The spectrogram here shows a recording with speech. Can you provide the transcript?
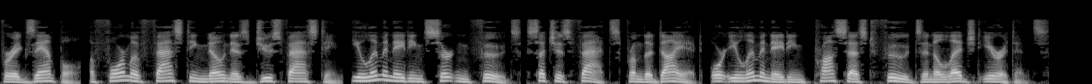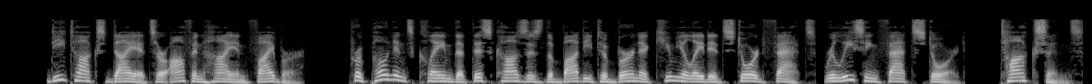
for example, a form of fasting known as juice fasting, eliminating certain foods such as fats from the diet or eliminating processed foods and alleged irritants. Detox diets are often high in fiber. Proponents claim that this causes the body to burn accumulated stored fats, releasing fat-stored toxins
